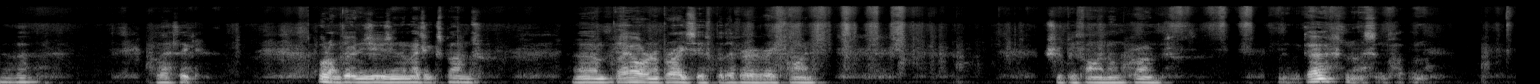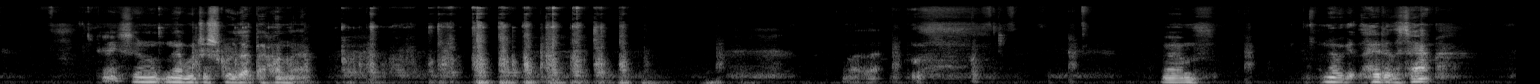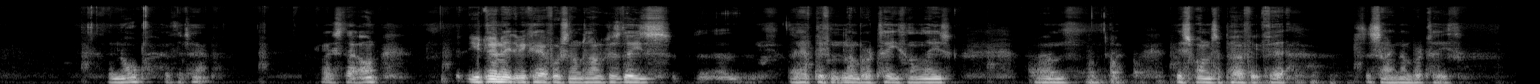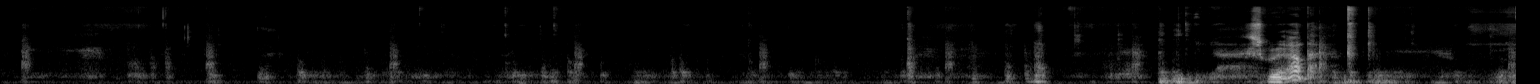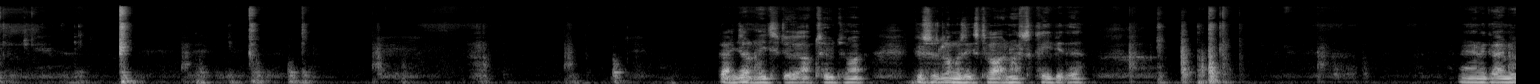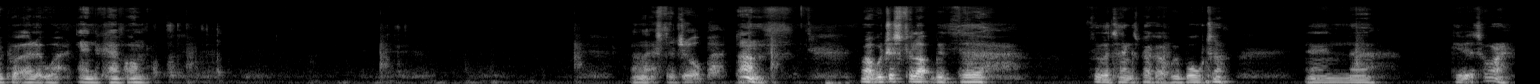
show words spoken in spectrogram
uh, classic. All I'm doing is using a magic sponge. Um, they are an abrasive but they're very very fine should be fine on chromes. There we go, nice and clean. Okay, so now we'll just screw that back on there. Um, now we get the head of the tap, the knob of the tap, place that on. You do need to be careful sometimes because these, uh, they have different number of teeth on these. Um, this one's a perfect fit. It's the same number of teeth. Screw it up. Okay, you don't need to do it up too tight just as long as it's tight enough to keep it there. And again we put a little end cap on. And that's the job done. Right, we'll just fill up with the, fill the tanks back up with water and uh, give it a try.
